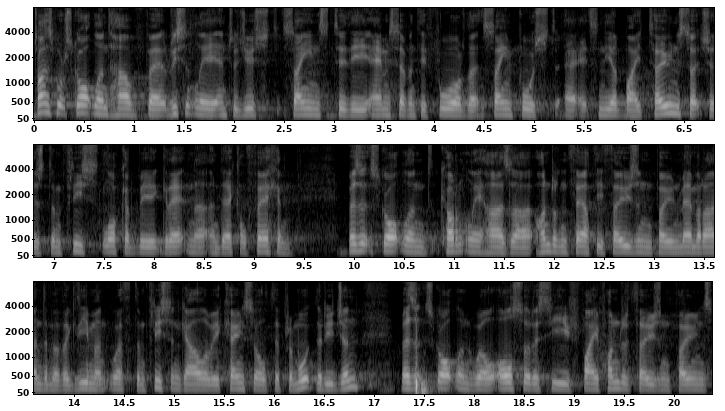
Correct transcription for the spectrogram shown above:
Transport Scotland have uh, recently introduced signs to the M74 that signpost uh, its nearby towns, such as Dumfries, Lockerbie, Gretna and Ecclefechan. Visit Scotland currently has a £130,000 memorandum of agreement with Dumfries and Galloway Council to promote the region. Visit Scotland will also receive £500,000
